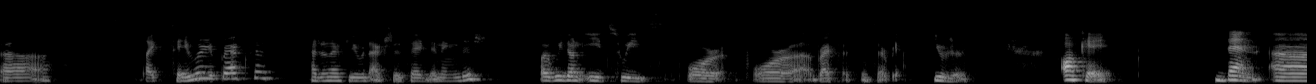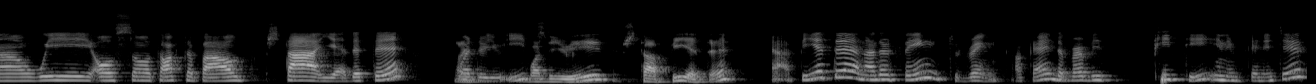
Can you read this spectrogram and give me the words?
uh, like savory breakfast. I don't know if you would actually say it in English, but we don't eat sweets for for uh, breakfast in Serbia usually. Okay. Then uh, we also talked about šta jedete. what do you eat? What do you eat? Šta pijete? Yeah, pijete, another thing to drink. Okay, the verb is piti in infinitive.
